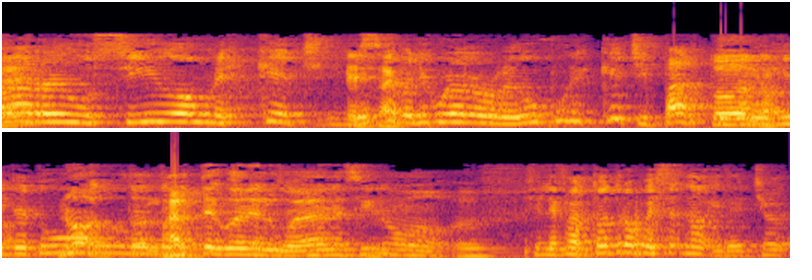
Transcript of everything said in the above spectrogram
estaba reducido a un sketch. Y esta película lo redujo a un sketch y parte, Todo como dijiste tú. No, Parte con el weón así como. Si le faltó tropezar, no, y de hecho,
